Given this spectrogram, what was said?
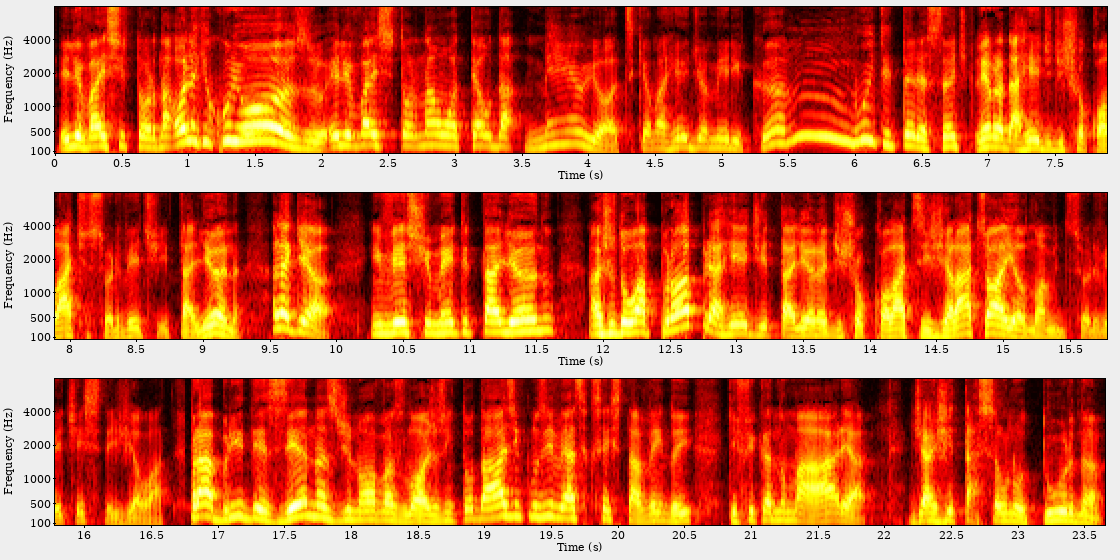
ele vai se tornar, olha que curioso, ele vai se tornar um hotel da Marriott, que é uma rede americana, hum, muito interessante. Lembra da rede de chocolate e sorvete italiana? Olha aqui, ó investimento italiano, ajudou a própria rede italiana de chocolates e gelatos, olha aí o nome do sorvete, é esse daí, gelato, para abrir dezenas de novas lojas em toda a Ásia, inclusive essa que você está vendo aí, que fica numa área de agitação noturna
